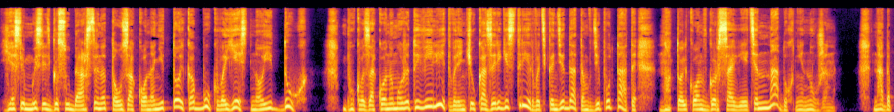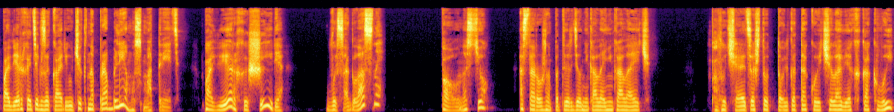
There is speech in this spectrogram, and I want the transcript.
Если мыслить государственно, то у закона не только буква есть, но и дух. Буква закона, может, и велит Валенчука зарегистрировать кандидатом в депутаты, но только он в горсовете на дух не нужен. Надо поверх этих закорючек на проблему смотреть. Поверх и шире, вы согласны?» «Полностью», — осторожно подтвердил Николай Николаевич. «Получается, что только такой человек, как вы,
